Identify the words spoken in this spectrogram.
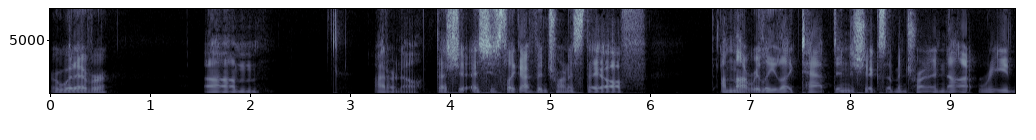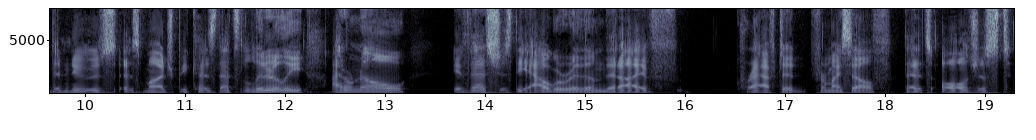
or whatever? Um, I don't know. That's just, it's just like I've been trying to stay off. I'm not really like tapped into shit because I've been trying to not read the news as much because that's literally I don't know if that's just the algorithm that I've crafted for myself, that it's all just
